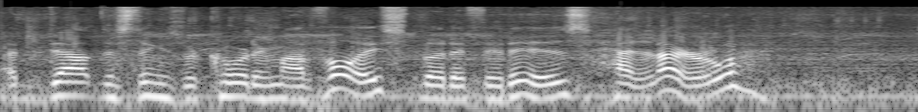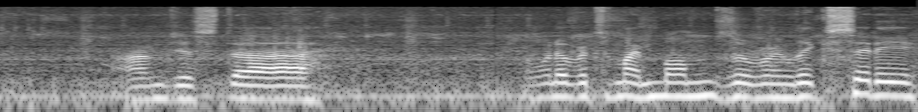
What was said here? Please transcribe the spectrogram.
I doubt this thing's recording my voice, but if it is, hello. I'm just, uh, I went over to my mom's over in Lake City.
